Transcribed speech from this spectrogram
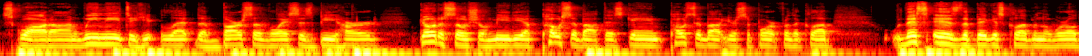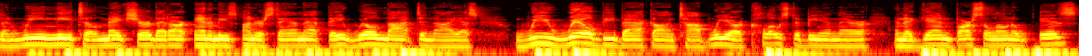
squad on. We need to he- let the Barca voices be heard. Go to social media, post about this game, post about your support for the club this is the biggest club in the world, and we need to make sure that our enemies understand that. They will not deny us. We will be back on top. We are close to being there. And again, Barcelona is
